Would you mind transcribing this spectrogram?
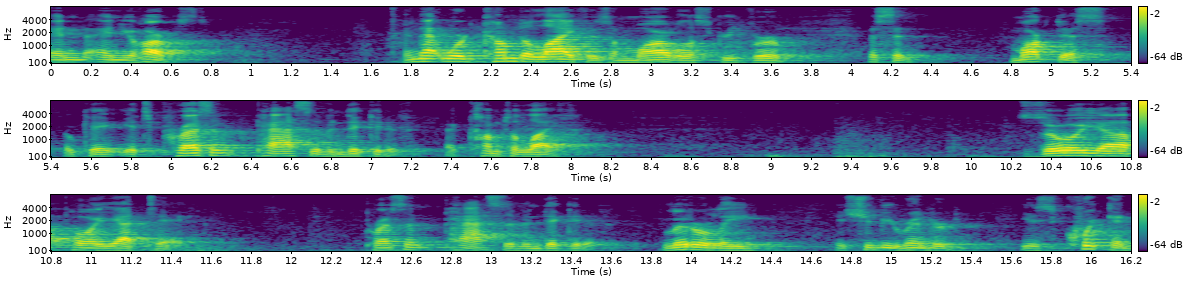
and, and you harvest. And that word come to life is a marvelous Greek verb. Listen, mark this, okay? It's present, passive, indicative. Come to life. Zoya poiete. Present, passive, indicative. Literally, it should be rendered is quickened.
